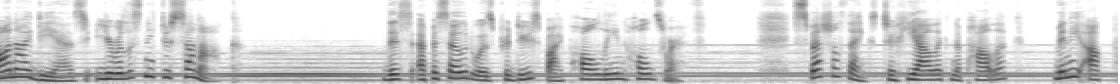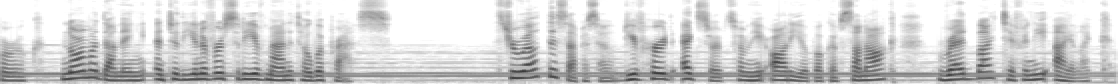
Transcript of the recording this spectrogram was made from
On Ideas, you're listening to Sanaaq this episode was produced by Pauline Holdsworth. Special thanks to Hialak Nappaaluk, Minnie Akpuruk, Norma Dunning, and to the University of Manitoba Press. Throughout this episode, you've heard excerpts from the audiobook of Sanaaq, read by Tiffany Eilick.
